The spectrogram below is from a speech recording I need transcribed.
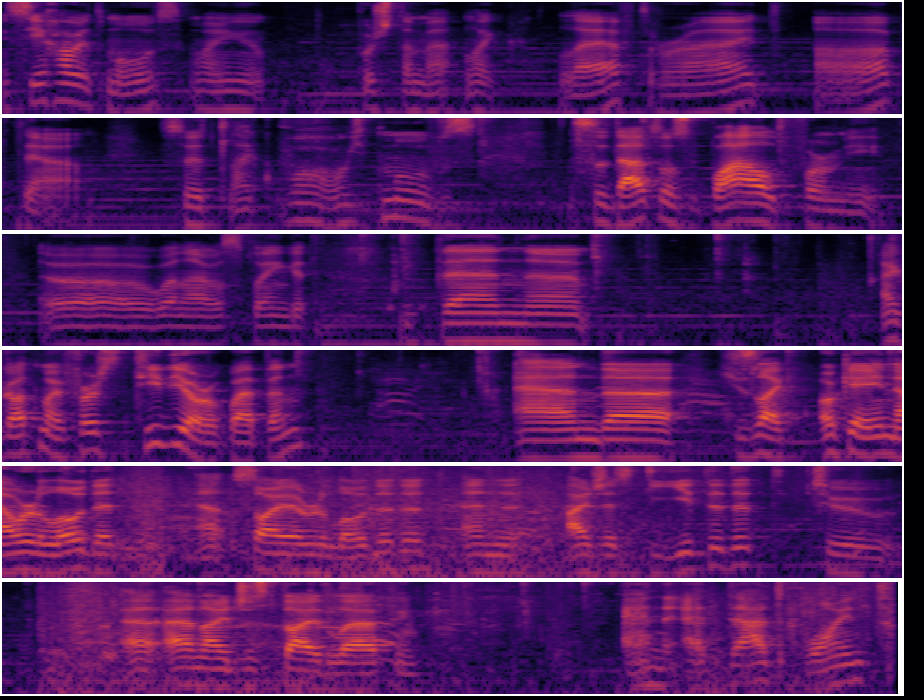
You see how it moves when you push them at like left, right, up, down. So it like whoa, it moves. So that was wild for me uh, when I was playing it. Then uh, I got my first Tediore weapon, and uh, he's like, okay, now reload it. And so I reloaded it, and I just yeeted it to, and, and I just died laughing. And at that point,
